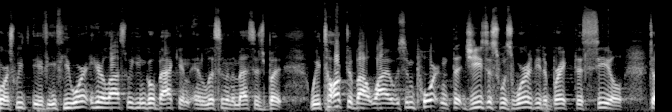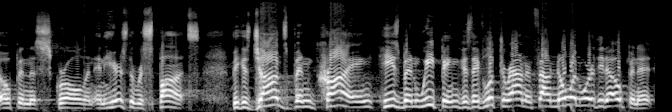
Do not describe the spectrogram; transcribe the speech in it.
course, we, if, if you weren't here last week, you can go back and, and listen to the message. But we talked about why it was important that Jesus was worthy to break this seal, to open this scroll. And, and here's the response because John's been crying, he's been weeping because they've looked around and found no one worthy to open it.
